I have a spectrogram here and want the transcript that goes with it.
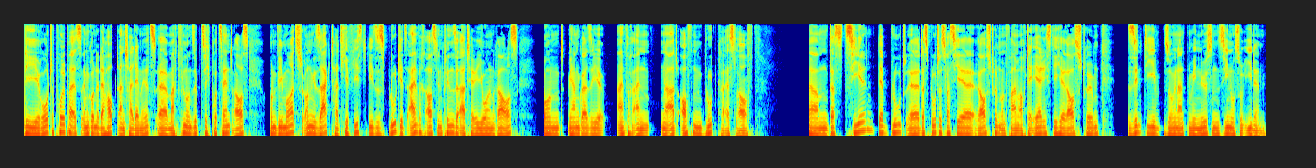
Die rote Pulpa ist im Grunde der Hauptanteil der Milz, äh, macht 75% aus. Und wie Moritz schon gesagt hat, hier fließt dieses Blut jetzt einfach aus den Pinselarteriolen raus. Und wir haben quasi einfach einen, eine Art offenen Blutkreislauf. Ähm, das Ziel der Blut, äh, des Blutes, was hier rausströmt und vor allem auch der Eris, die hier rausströmen, sind die sogenannten venösen Sinusoide.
